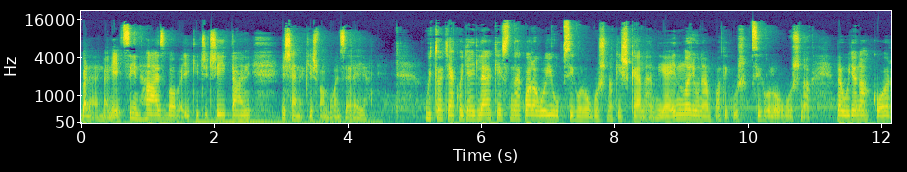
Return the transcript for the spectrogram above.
be lehet menni egy színházba, vagy egy kicsit sétálni, és ennek is van vonzereje. Úgy tartják, hogy egy lelkésznek valahol jó pszichológusnak is kell lennie, egy nagyon empatikus pszichológusnak, de ugyanakkor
